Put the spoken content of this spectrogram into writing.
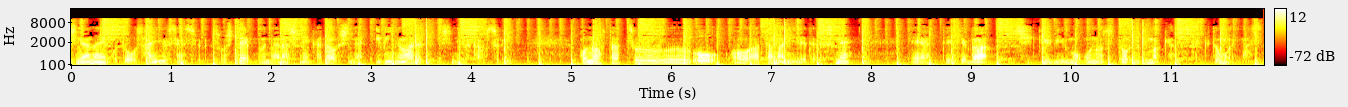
死なないことを最優先する。そして無駄な死に方をしない。意味のある死に方をする。この2つを頭に入れてですね、やっていけば CQB もおのずとうまくやっていくと思います。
